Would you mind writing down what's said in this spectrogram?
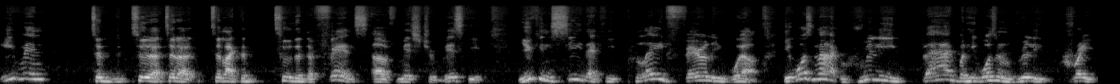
even to to the to the to like the to the defense of Mitch Trubisky, you can see that he played fairly well. He was not really bad, but he wasn't really great.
